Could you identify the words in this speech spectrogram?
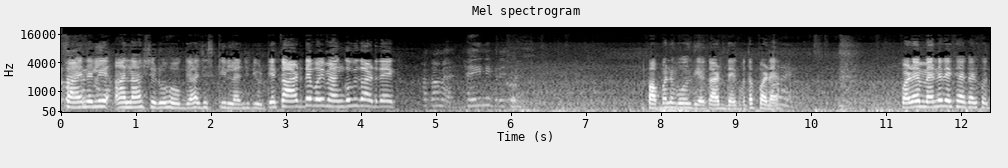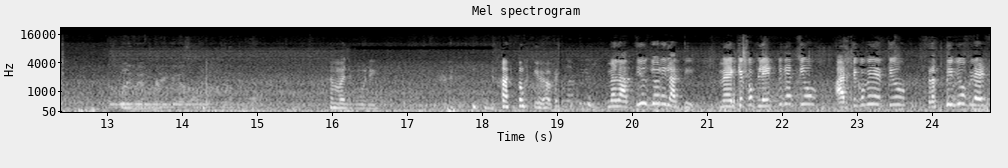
फाइनली आना शुरू हो गया जिसकी लंच ड्यूटी है। काट दे वही मैंगो भी काट दे एक। खत्म है है ही नहीं फ्रिज में। पापा ने बोल दिया काट देख मतलब पड़ा है? पढ़े मैंने देखा है कल खुद। मजबूरी। मैं लाती हूँ क्यों नहीं लाती? मैं एक को प्लेट भी देती हूँ आरती को भी देती हूँ रखती भी हूँ प्लेट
